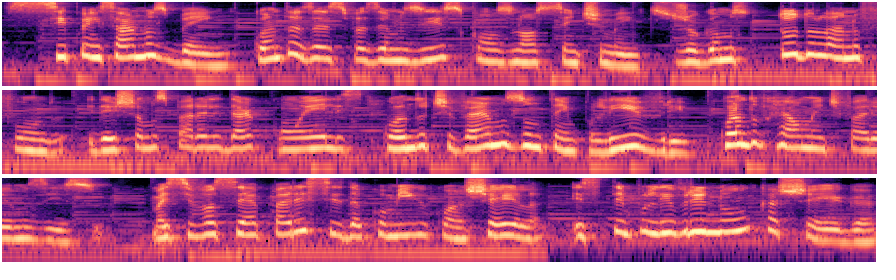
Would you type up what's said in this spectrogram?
Se pensarmos bem, quantas vezes fazemos isso com os nossos sentimentos? Jogamos tudo lá no fundo e deixamos para lidar com eles quando tivermos um tempo livre? Quando realmente faremos isso? Mas se você é parecida comigo e com a Sheila, esse tempo livre nunca chega.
